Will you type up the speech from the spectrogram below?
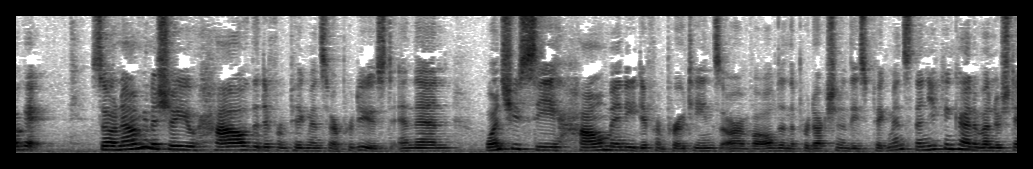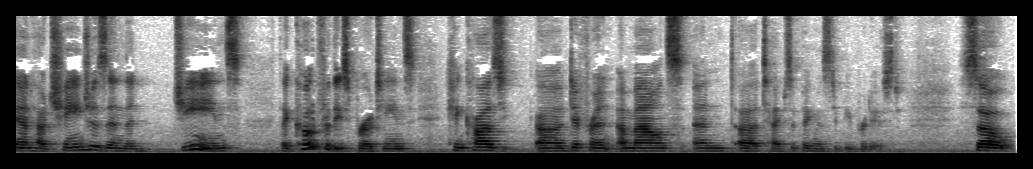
Okay, so now I'm going to show you how the different pigments are produced and then once you see how many different proteins are involved in the production of these pigments, then you can kind of understand how changes in the genes that code for these proteins can cause uh, different amounts and uh, types of pigments to be produced. So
